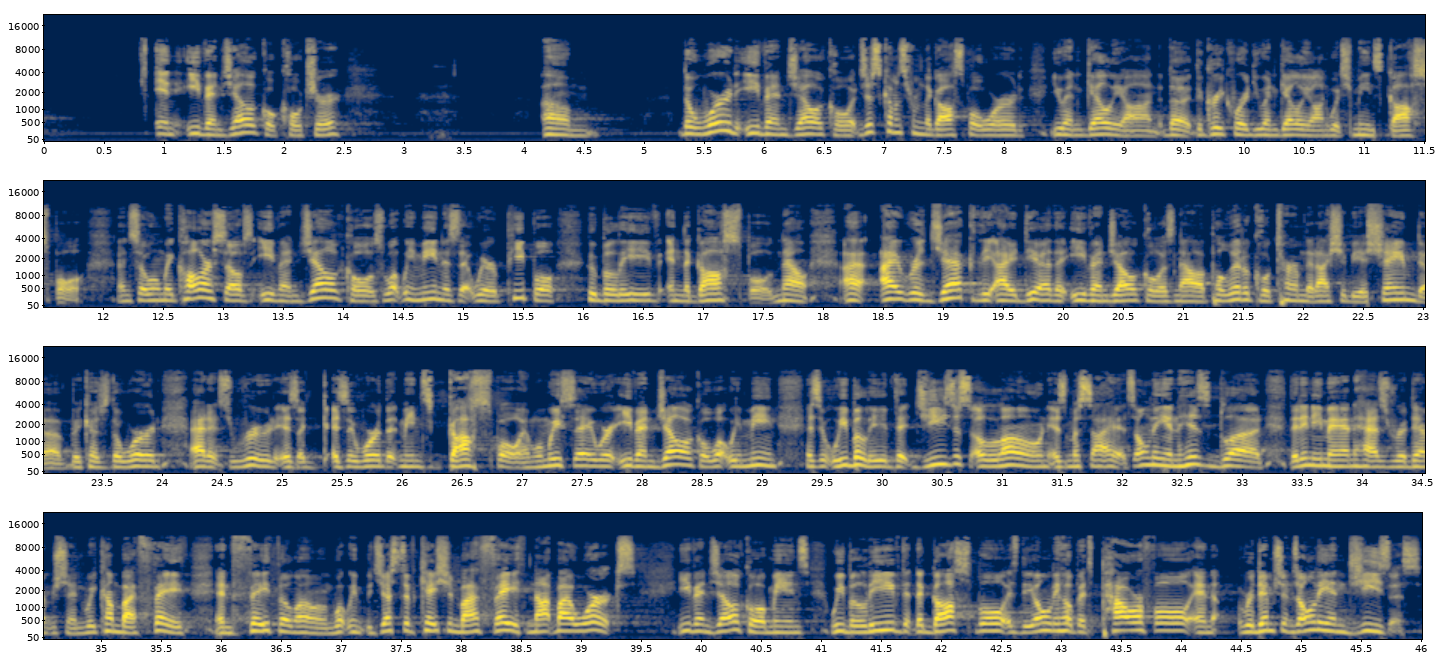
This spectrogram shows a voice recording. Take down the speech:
in evangelical culture, um, the word evangelical, it just comes from the gospel word euangelion, the, the Greek word euangelion, which means gospel. And so when we call ourselves evangelicals, what we mean is that we're people who believe in the gospel. Now, I, I reject the idea that evangelical is now a political term that I should be ashamed of because the word at its root is a, is a word that means gospel. And when we say we're evangelical, what we mean is that we believe that Jesus alone is Messiah. It's only in his blood that any man has redemption. We come by faith and faith alone. What we, justification by faith, not by works. Evangelical means we believe that the gospel is the only hope. It's powerful and redemption is only in Jesus.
